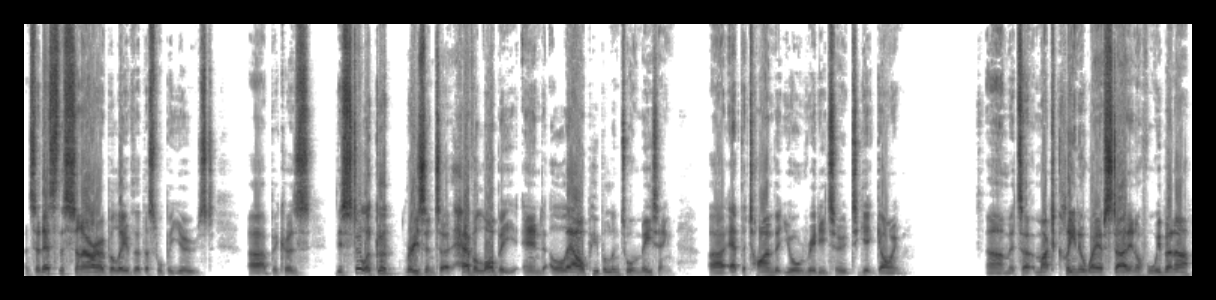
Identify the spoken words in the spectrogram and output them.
And so that's the scenario I believe that this will be used uh, because there's still a good reason to have a lobby and allow people into a meeting uh, at the time that you're ready to, to get going. Um, it's a much cleaner way of starting off a webinar,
